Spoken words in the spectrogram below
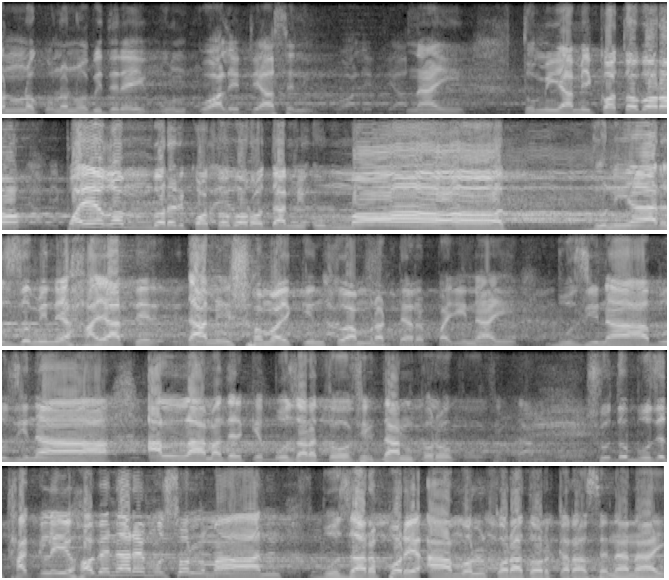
অন্য কোন নবীদের এই গুণ কোয়ালিটি আসেনি? নাই। তুমি আমি কত বড়? পয়গম্বরের কত বড় দামি উম্মত? দুনিয়ার জমিনে হায়াতের দামি সময় কিন্তু আমরা টের পাই নাই। বুঝি না বুঝি না। আল্লাহ আমাদেরকে বোঝার তৌফিক দান করুক। শুধু বুঝে থাকলেই হবে না রে মুসলমান, বোঝার পরে আমল করা দরকার আছে না নাই?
